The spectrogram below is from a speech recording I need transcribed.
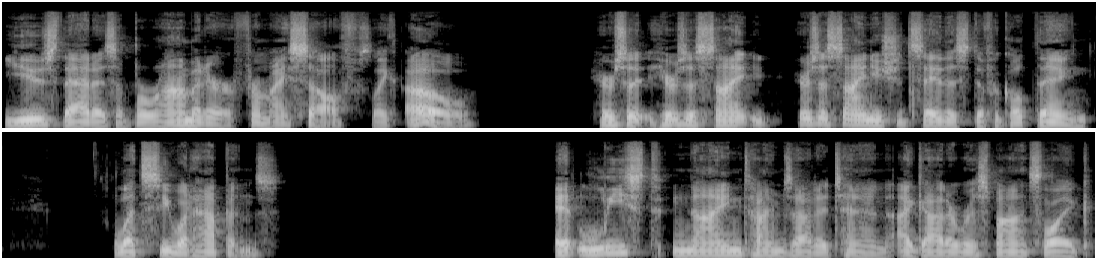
use that as a barometer for myself, it's like, oh, here's a here's a sign here's a sign you should say this difficult thing let's see what happens at least 9 times out of 10 i got a response like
